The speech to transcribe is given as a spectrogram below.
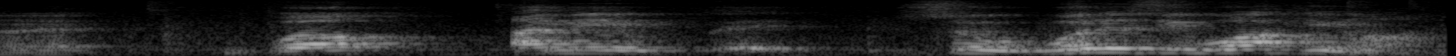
Alright. Well, I mean, so what is he walking on?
